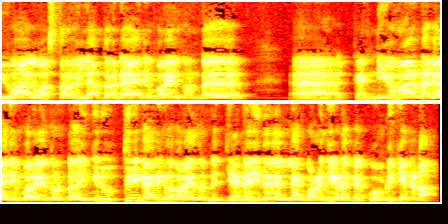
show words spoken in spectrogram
വിവാഹ വസ്ത്രമില്ലാത്തവന്റെ കാര്യം പറയുന്നുണ്ട്. കന്യകമാരുടെ കാര്യം പറയുന്നുണ്ട്. ഇങ്ങനെ ഒത്തിരി കാര്യങ്ങൾ പറയുന്നുണ്ട്. ജന ഇതിലെല്ലാം കുഴഞ്ഞു കിടക്കുക. കോംപ്ലിക്കേറ്റഡാ.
